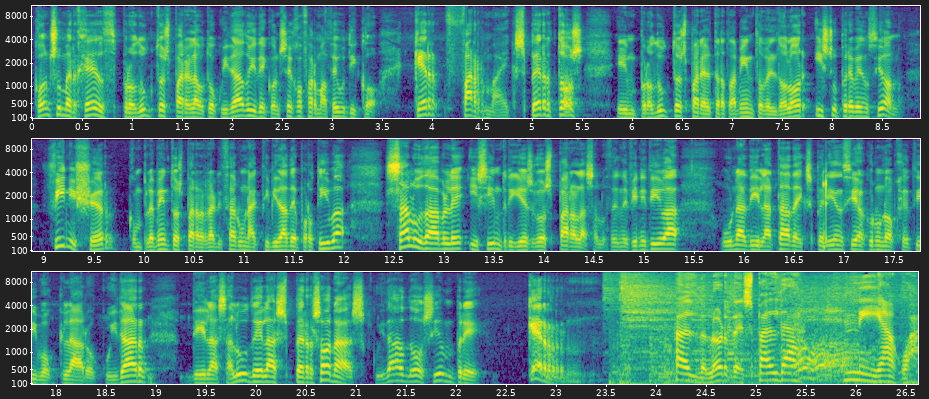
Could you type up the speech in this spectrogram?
Consumer Health, productos para el autocuidado y de consejo farmacéutico. Care Pharma, expertos en productos para el tratamiento del dolor y su prevención. Finisher, complementos para realizar una actividad deportiva saludable y sin riesgos para la salud. En definitiva, una dilatada experiencia con un objetivo claro, cuidar de la salud de las personas. Cuidado siempre. Kern. Al dolor de espalda, ni agua.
